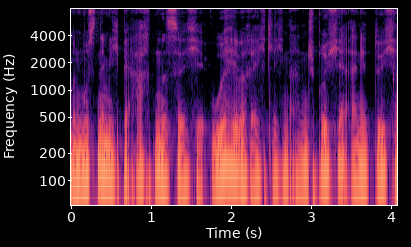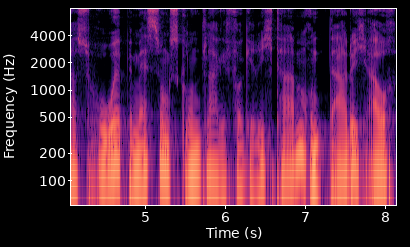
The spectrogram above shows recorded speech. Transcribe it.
Man muss nämlich beachten, dass solche urheberrechtlichen Ansprüche eine durchaus hohe Bemessungsgrundlage vor Gericht haben und dadurch auch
